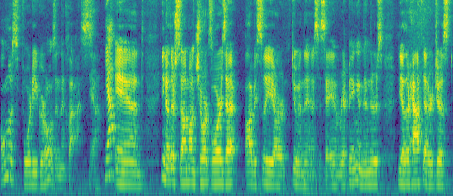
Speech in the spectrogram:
almost 40 girls in the class. Yeah. Yeah. And you know, there's some on short boards that obviously are doing the NSSA and ripping, and then there's the other half that are just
